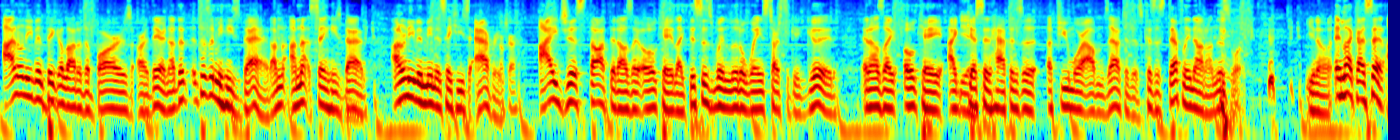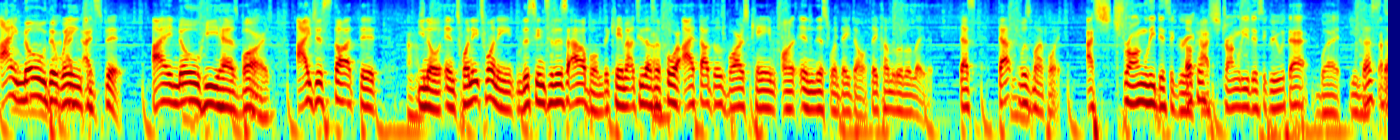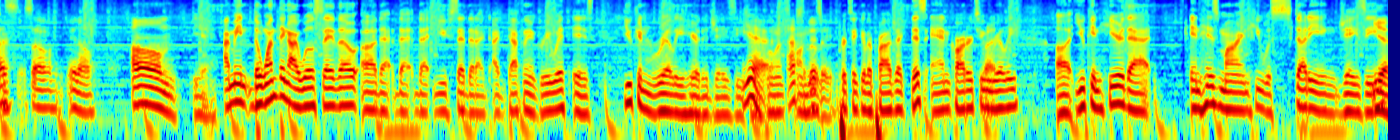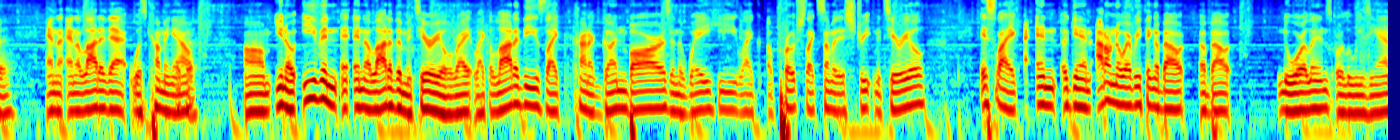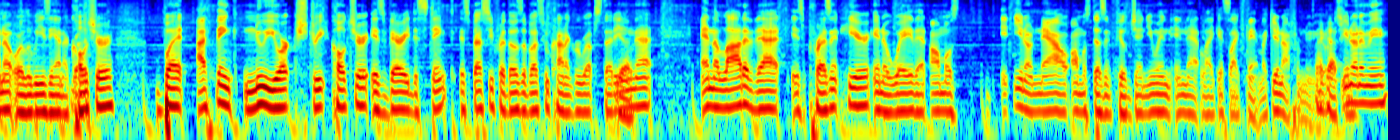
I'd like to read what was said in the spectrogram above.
i don't even think a lot of the bars are there now that it doesn't mean he's bad i'm not, I'm not saying he's bad i don't even mean to say he's average Okay. i just thought that i was like okay like this is when little wayne starts to get good and i was like okay i Yeah. guess it happens a, a few more albums after this because it's definitely not on this one you know and like i said i know that wayne I- can spit I know he has bars. I just thought that, Uh-huh. you know, in 2020, listening to this album that came out in 2004, I thought those bars came on in this one. They don't. They come a little later. That's that was my point. I strongly disagree. Okay. I strongly disagree with that, but you know, That's fair. that's, so you know, um, Yeah, I mean, the one thing I will say though uh, that that that you said that I, I definitely agree with is you can really hear the Jay Z Yeah, influence on absolutely. this particular project. This and Carter II, Right. really. Uh, you can hear that in his mind he was studying Jay Z. Yeah. and and a lot of that was coming out. Um, you know, even in a lot of the material, right? Like a lot of these like kind of gun bars and the way he like approached like some of this street material it's like and again i don't know everything about about new orleans or louisiana or louisiana culture but i think new york street culture is very distinct especially for those of us who kind of grew up studying Yeah. that and a lot of that is present here in a way that almost it, you know now almost doesn't feel genuine in that like it's like fam like you're not from new york got you you. know what i mean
